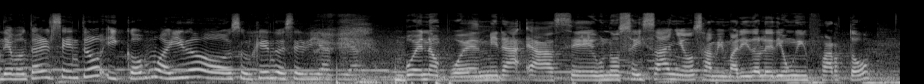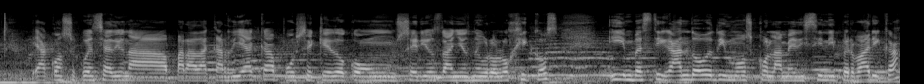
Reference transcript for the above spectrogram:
de montar el centro y cómo ha ido surgiendo ese día a día. Bueno, pues mira, hace unos seis años a mi marido le dio un infarto a consecuencia de una parada cardíaca, pues se quedó con serios daños neurológicos investigando dimos con la medicina hiperbárica.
